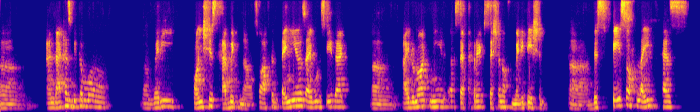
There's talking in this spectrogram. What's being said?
uh, and that has become a, a, very conscious habit now. So after 10 years, I would say that uh, I do not need a separate session of meditation. Uh, this pace of life has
